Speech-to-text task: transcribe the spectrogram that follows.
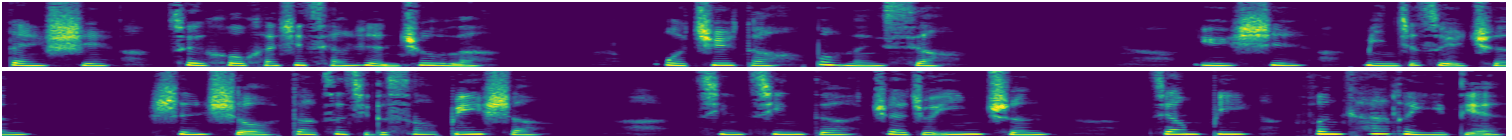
但是最后还是强忍住了。我知道不能笑，于是抿着嘴唇，伸手到自己的骚逼上，轻轻的拽住阴唇，将逼分开了一点，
